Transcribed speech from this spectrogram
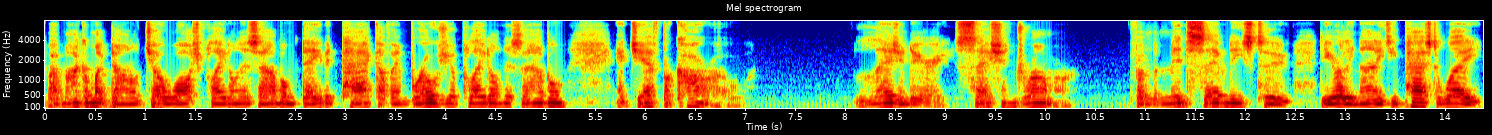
by Michael McDonald. Joe Walsh played on this album. David Pack of Ambrosia played on this album. And Jeff Porcaro, legendary session drummer from the mid 70s to the early 90s. He passed away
